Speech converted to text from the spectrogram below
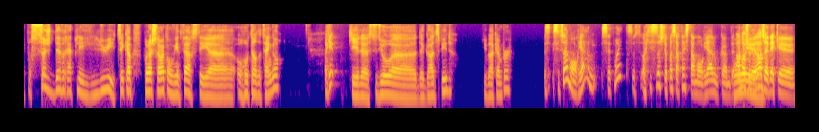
Et pour ça, je devrais appeler lui. Tu sais, comme pour l'enregistrement qu'on vient de faire, c'était euh, au Hotel de Tango, Ok. qui est le studio euh, de Godspeed, du Black Emperor. C'est- C'est-tu à Montréal? cette- Oui. Ok, c'est ça, je n'étais pas certain que c'était à Montréal ou comme. Ah Oui, non, je euh, mélange avec, euh,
